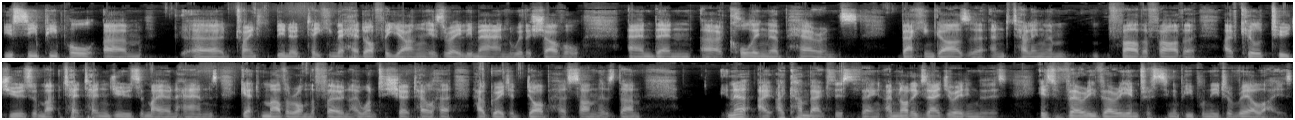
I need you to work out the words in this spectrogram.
You see people um, uh, trying to, you know, taking the head off a young Israeli man with a shovel and then uh, calling their parents back in Gaza and telling them, Father, Father, I've killed two Jews with my, t- ten Jews with my own hands. Get mother on the phone. I want to show, tell her how great a job her son has done. You know, I, I come back to this thing. I'm not exaggerating to this. It's very, very interesting, and people need to realize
